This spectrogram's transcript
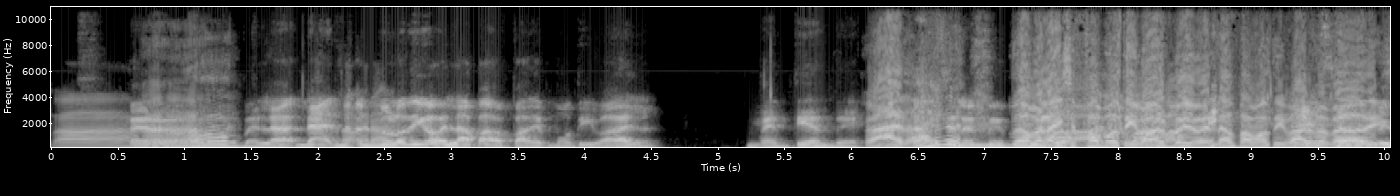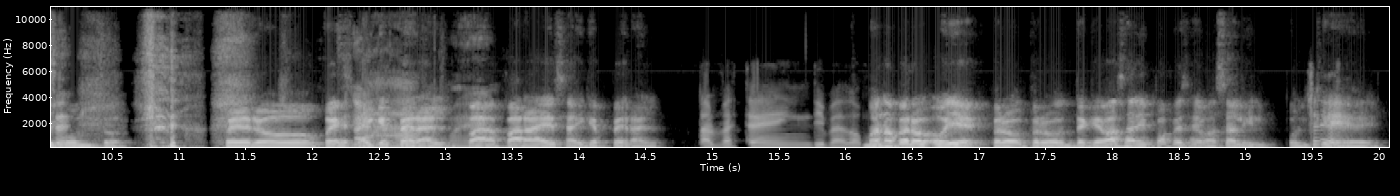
Ah, Pero, Ah. ¿verdad? Nah, no, no lo digo, ¿verdad? Para desmotivar. ¿Me entiendes? Ah, ese no es mi No, me lo dices para Ah, motivarme. ¿verdad? Para motivarme, Ese me no lo es mi dices. punto. Pero, pues, hay que esperar. Pa- para esa hay que esperar. Tal vez esté en development. Bueno, pero, oye, pero, pero de que va a salir para PC va a salir. Porque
